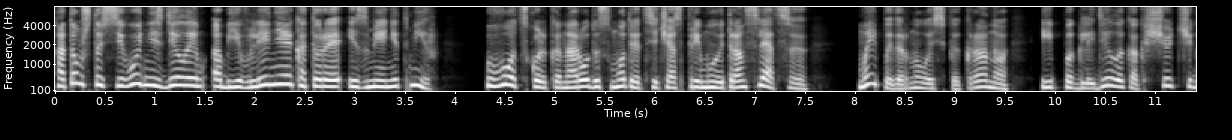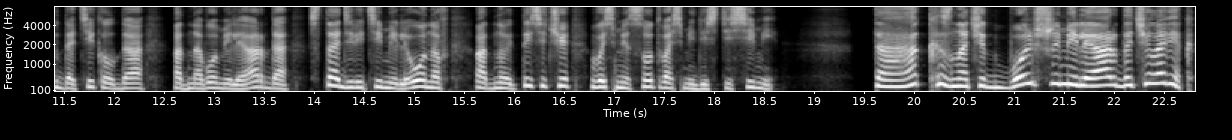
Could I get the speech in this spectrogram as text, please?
о том, что сегодня сделаем объявление, которое изменит мир. Вот сколько народу смотрит сейчас прямую трансляцию. Мэй повернулась к экрану и поглядела, как счетчик дотикал до 1 миллиарда 109 миллионов 1887. «Так, значит, больше миллиарда человек.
